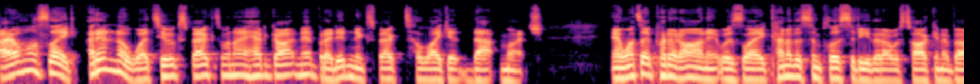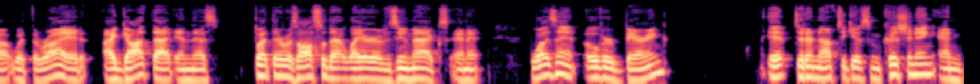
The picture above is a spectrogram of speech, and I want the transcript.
i almost like i didn't know what to expect when i had gotten it but i didn't expect to like it that much And once I put it on, it was like kind of the simplicity that I was talking about with the ride. I got that in this, but there was also that layer of Zoom X and it wasn't overbearing. It did enough to give some cushioning and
